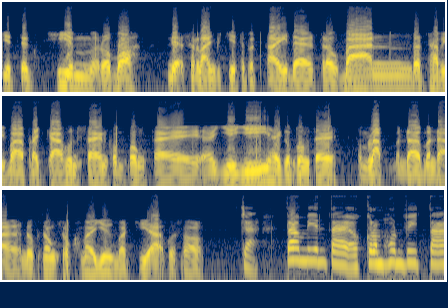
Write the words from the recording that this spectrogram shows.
ជាទឹកឈាមរបស់ អ្នកស្រឡាញ់ប្រជាធិបតេយ្យដែលត្រូវបានរដ្ឋាភិបាលប្រជាការហ៊ុនសែនកំពុងតែយាយីហើយកំពុងតែសម្លាប់បណ្ដាបណ្ដានៅក្នុងស្រុកខ្មែរយើងបាទជាអកុសលចាតើមានតែក្រុមហ៊ុន Vital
